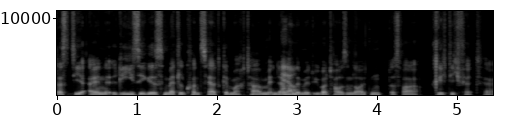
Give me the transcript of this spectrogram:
dass die ein riesiges Metal-Konzert gemacht haben in der ja. Halle mit über 1000 Leuten? Das war richtig fett. Ja,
